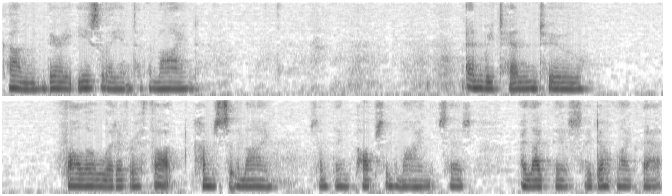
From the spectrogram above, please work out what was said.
come very easily into the mind. And we tend to follow whatever thought comes to the mind. Something pops in the mind that says, I like this, I don't like that.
